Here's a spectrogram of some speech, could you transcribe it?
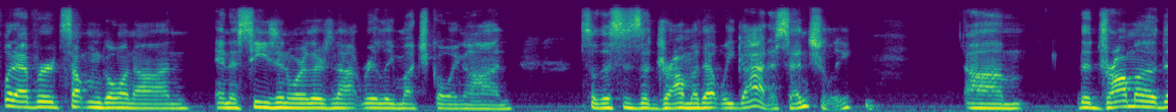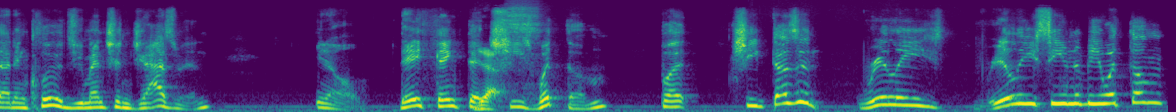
whatever. It's something going on in a season where there's not really much going on. So this is the drama that we got essentially. Um, the drama that includes you mentioned Jasmine. You know, they think that Yes. she's with them, but she doesn't really, really seem to be with them,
